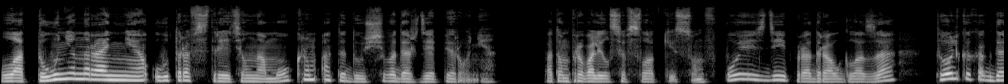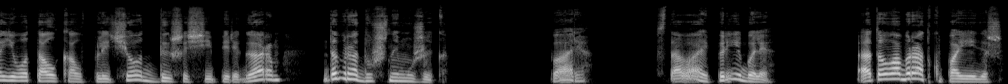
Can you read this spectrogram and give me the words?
Латунин раннее утро встретил на мокром от идущего дождя перроне. Потом провалился в сладкий сон в поезде и продрал глаза, только когда его толкал в плечо, дышащий перегаром, добродушный мужик. «Паря, вставай, прибыли, а то в обратку поедешь».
